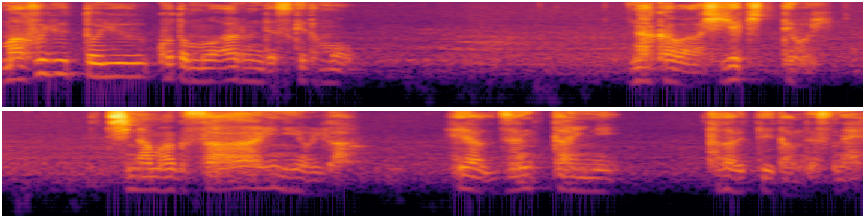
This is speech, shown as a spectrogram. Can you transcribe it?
真冬ということもあるんですけども中は冷え切っており血生臭い匂いが部屋全体に漂っていたんですね。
